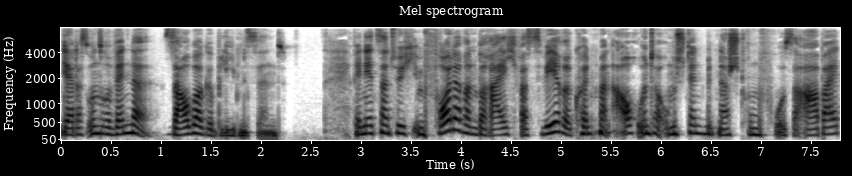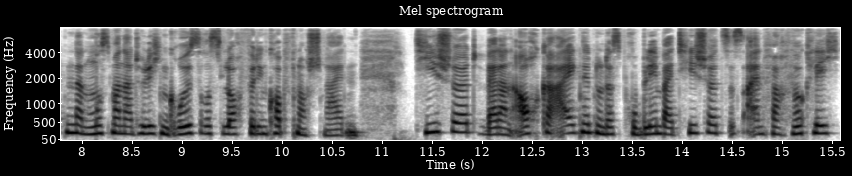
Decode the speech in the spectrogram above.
ja, dass unsere Wände sauber geblieben sind. Wenn jetzt natürlich im vorderen Bereich was wäre, könnte man auch unter Umständen mit einer Strumpfhose arbeiten. Dann muss man natürlich ein größeres Loch für den Kopf noch schneiden. T-Shirt wäre dann auch geeignet. Nur das Problem bei T-Shirts ist einfach wirklich,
